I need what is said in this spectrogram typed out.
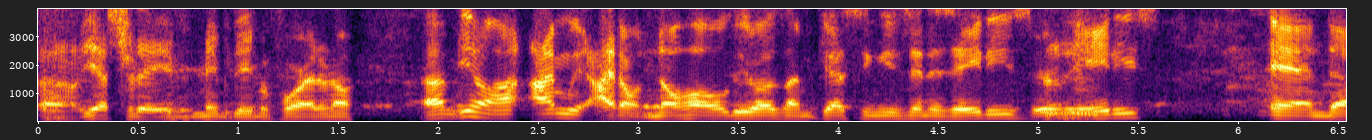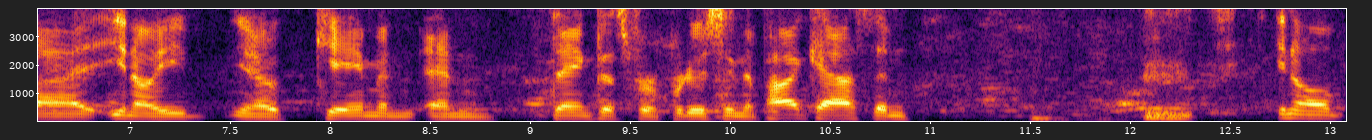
Uh, yesterday maybe the day before i don't know um, you know I, i'm i don't know how old he was i'm guessing he's in his 80s early Mhm. 80s and uh, you know he you know came and and thanked us for producing the podcast and you know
